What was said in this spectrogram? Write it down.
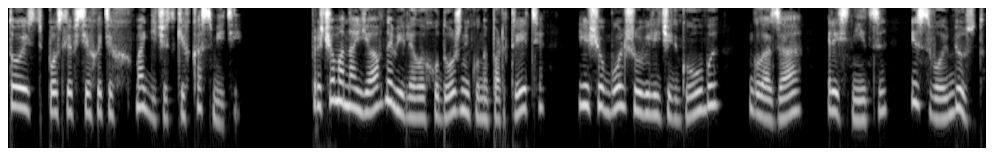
то есть после всех этих магических косметий. Причем она явно велела художнику на портрете еще больше увеличить губы, глаза, ресницы и свой бюст,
